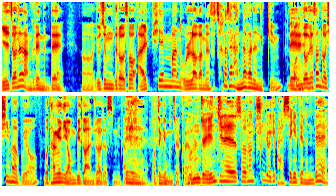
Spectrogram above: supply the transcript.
예전엔 안 그랬는데, 어, 요즘 들어서 RPM만 올라가면서 차가 잘 안 나가는 느낌. 네. 언덕에선 더 심하고요. 뭐 당연히 연비도 안 좋아졌습니다. 네. 어떤 게 문제일까요? 그거는 저 엔진에서는 출력이 발생이 되는데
